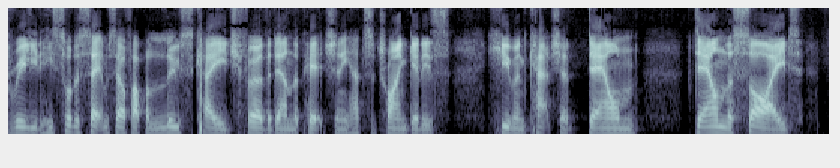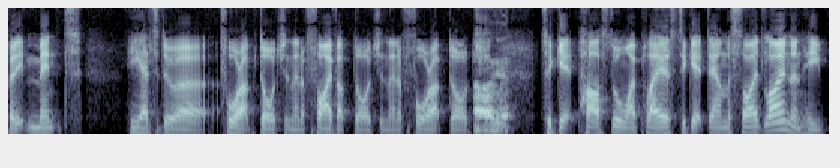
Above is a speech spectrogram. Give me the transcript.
really, he sort of set himself up a loose cage further down the pitch, and he had to try and get his human catcher down, down the side. But it meant he had to do a four up dodge, and then a five up dodge, and then a four up dodge Oh yeah. to get past all my players to get down the sideline, and he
